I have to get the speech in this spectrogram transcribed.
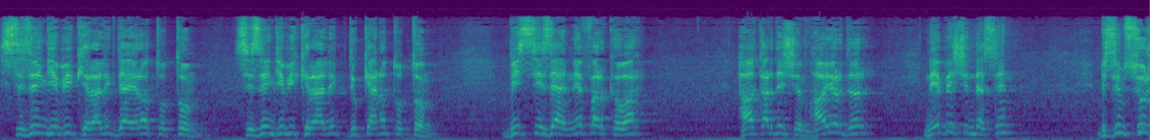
Sizin gibi kiralık daire tuttum. Sizin gibi kiralık dükkanı tuttum. Biz size ne farkı var? Ha kardeşim hayırdır? Ne peşindesin? Bizim Sur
